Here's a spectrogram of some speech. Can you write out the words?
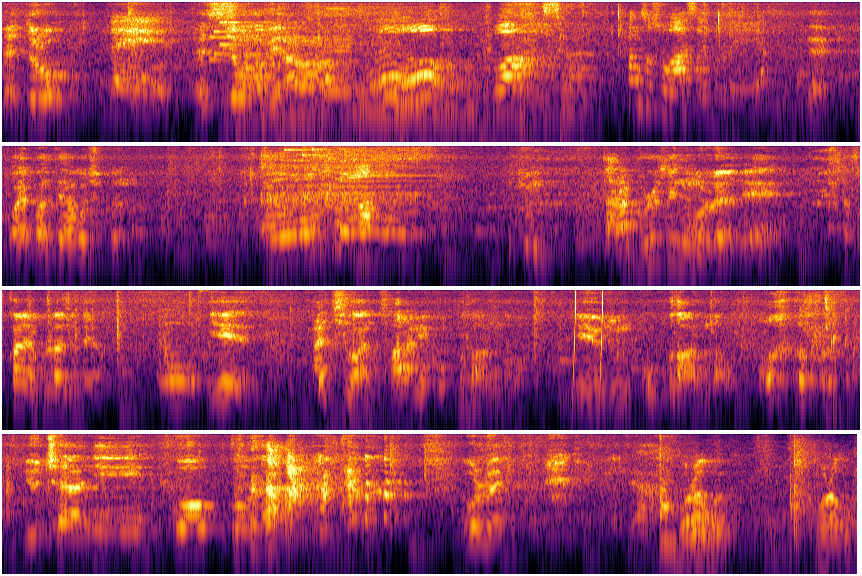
레트로? 네. 원업이 라라라. 오, 와. 평소 좋아하시는 노래예요? 네. 와이프한테 하고 싶은. 와. 좀 따라 부를 수 있는 걸로 해야 돼. 자, 석환이 불러준대요. 얘 안치환 사람이 꽃보다 아름다워. 얘 요즘 꽃보다 아름다워. 유찬이 꽃보다 이걸로 해. 뭐라고요? 뭐라고?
